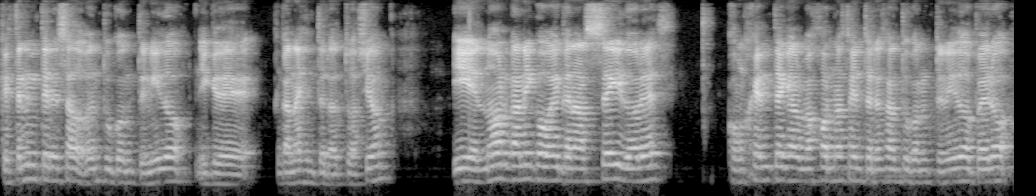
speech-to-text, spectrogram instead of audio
que estén interesados en tu contenido y que ganes interactuación y el no orgánico es ganar seguidores con gente que a lo mejor no está interesada en tu contenido, pero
